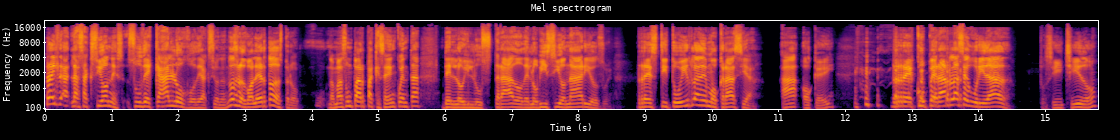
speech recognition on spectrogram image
La- las acciones, su decálogo de acciones. No se los voy a leer todas, pero nada más un par para que se den cuenta de lo ilustrado, de lo visionarios. Restituir la democracia. Ah, ok. Recuperar la seguridad. Pues sí, chido.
